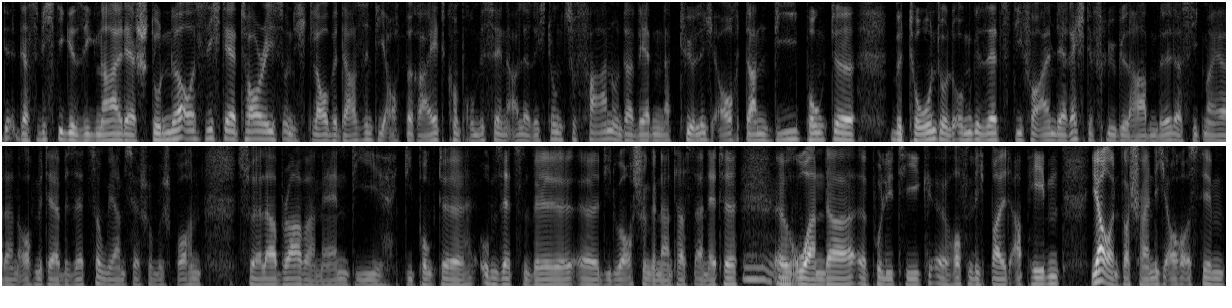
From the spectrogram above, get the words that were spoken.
das wichtige Signal der Stunde aus Sicht der Tories. Und ich glaube, da sind die auch bereit, Kompromisse in alle Richtungen zu fahren. Und da werden natürlich auch dann die Punkte betont und umgesetzt, die vor allem der rechte Flügel haben will. Das sieht man ja dann auch mit der Besetzung. Wir haben es ja schon besprochen. Suella Braverman, die die Punkte umsetzen will, äh, die du auch schon genannt hast, Annette. Äh, Ruanda-Politik äh, hoffentlich bald abheben. Ja, und wahrscheinlich auch aus dem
